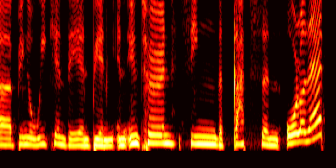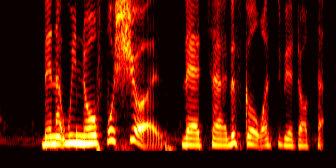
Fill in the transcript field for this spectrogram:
uh, being a weekend there and being an intern, seeing the guts and all of that, then we know for sure that uh, this girl wants to be a doctor.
